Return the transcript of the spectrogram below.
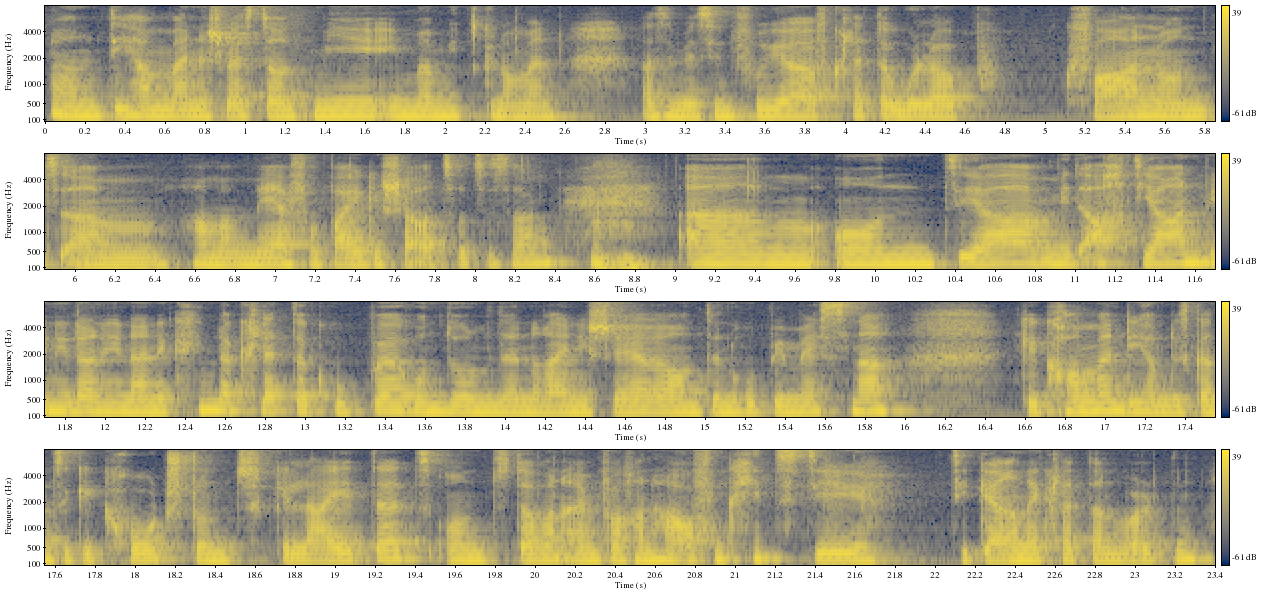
Und die haben meine Schwester und mich immer mitgenommen. Also wir sind früher auf Kletterurlaub gefahren und ähm, haben am Meer vorbeigeschaut sozusagen. Mhm. Ähm, und ja, mit acht Jahren bin ich dann in eine Kinderklettergruppe rund um den Reini Scherer und den Rupi Messner gekommen. Die haben das Ganze gecoacht und geleitet und da waren einfach ein Haufen Kids, die die gerne klettern wollten.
